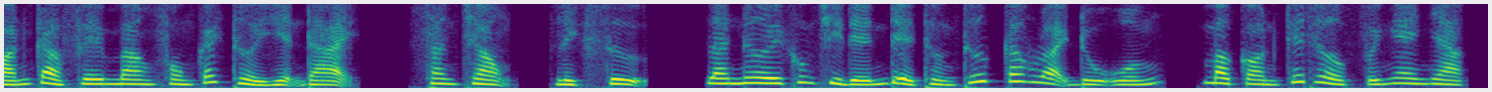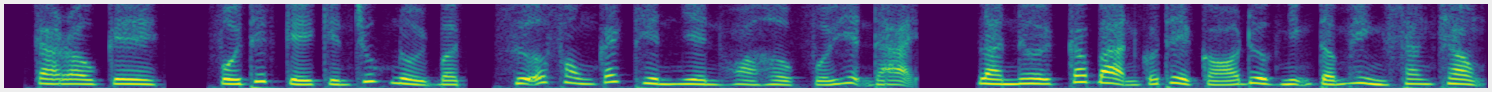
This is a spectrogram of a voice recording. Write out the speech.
quán cà phê mang phong cách thời hiện đại, sang trọng, lịch sự, là nơi không chỉ đến để thưởng thức các loại đồ uống mà còn kết hợp với nghe nhạc, karaoke với thiết kế kiến trúc nổi bật giữa phong cách thiên nhiên hòa hợp với hiện đại, là nơi các bạn có thể có được những tấm hình sang trọng,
